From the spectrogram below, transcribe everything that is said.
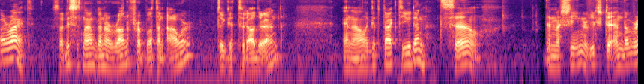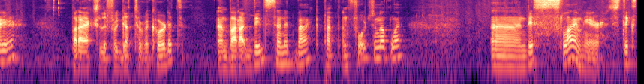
Alright, so this is now gonna run for about an hour to get to the other end and I'll get back to you then. So, the machine reached the end over here, but I actually forgot to record it. And but I did send it back, but unfortunately, uh, this slime here sticks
